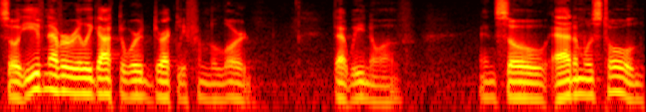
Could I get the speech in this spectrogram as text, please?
So Eve never really got the word directly from the Lord that we know of. And so Adam was told,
